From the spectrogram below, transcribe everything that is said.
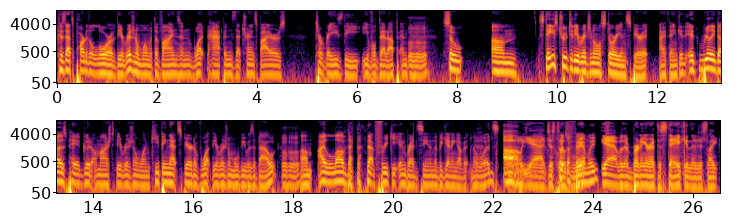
because that's part of the lore of the original one with the vines and what happens that transpires to raise the evil dead up, and Mm-hmm. so um, stays true to the original story and spirit. I think it, it really does pay a good homage to the original one, keeping that spirit of what the original movie was about. Mm-hmm. Um, I love that that freaky inbred scene in the beginning of it in the woods. Oh yeah, just With the weird- family? yeah, where they're burning her at the stake, and they're just like,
